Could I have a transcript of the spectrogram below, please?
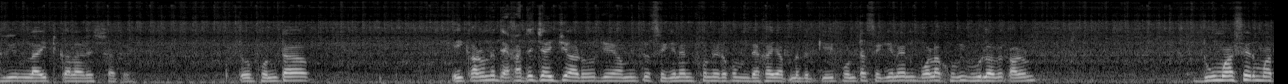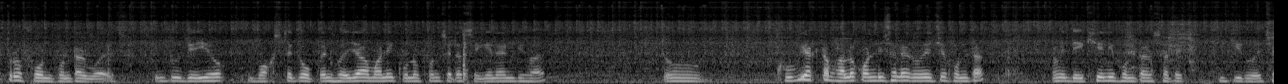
গ্রিন লাইট কালারের সাথে। তো ফোনটা এই কারণে দেখাতে চাইছি আরও যে আমি তো সেকেন্ড হ্যান্ড ফোন এরকম দেখাই আপনাদেরকে। এই ফোনটা সেকেন্ড হ্যান্ড বলা খুবই ভুল হবে, কারণ দু মাসের মাত্র ফোন ফোনটার বয়স। কিন্তু যেই হোক বক্স থেকে ওপেন হয়ে যাওয়া মানেই কোনো ফোন সেটা সেকেন্ড হ্যান্ডই হয়। তো খুবই একটা ভালো কন্ডিশনে রয়েছে ফোনটা আমি দেখিয়ে নিই ফোনটার সাথে কী কী রয়েছে,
